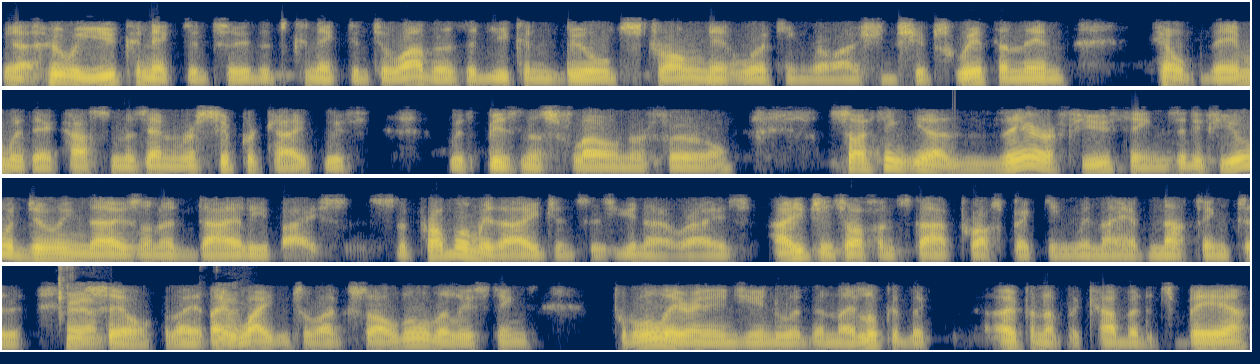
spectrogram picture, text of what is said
you know, who are you connected to that's connected to others that you can build strong networking relationships with, and then help them with their customers and reciprocate with, with business flow and referral. So I think, you know, there are a few things that if you're doing those on a daily basis, the problem with agents, as you know, Ray, is agents often start prospecting when they have nothing to yeah. sell. They, they yeah. wait until they've sold all their listings, put all their energy into it, then they look at the, open up the cupboard, it's bare,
